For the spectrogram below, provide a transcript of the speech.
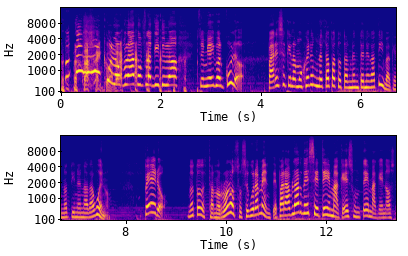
con los brazos flaquitos y la- se me ha ido el culo. Parece que la mujer es una etapa totalmente negativa, que no tiene nada bueno. Pero no todo es tan horroroso, seguramente. Para hablar de ese tema, que es un tema que nos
